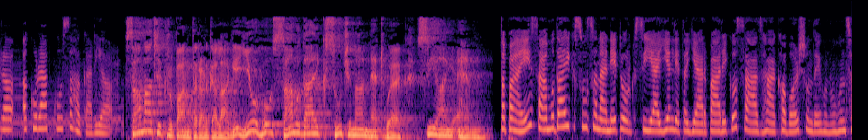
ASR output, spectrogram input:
र अकुराबको सहकार्य। सामाजिक रूपान्तरणका लागि यो हो सामुदायिक सूचना नेटवर्क सीआईएन तपाई सामुदायिक सूचना नेटवर्क सीआईएनले तयार पारेको साझा खबर सुन्दै हुनुहुन्छ।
